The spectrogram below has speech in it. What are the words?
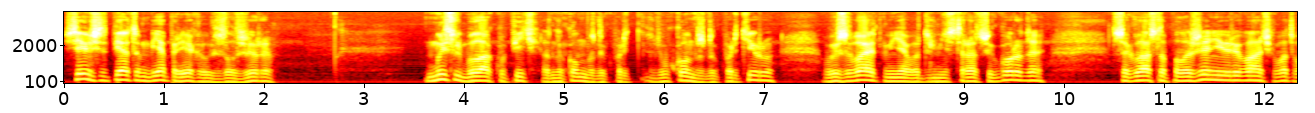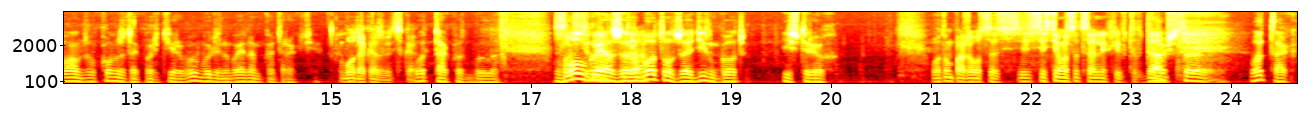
В 75-м я приехал из Алжира. Мысль была купить однокомнатную кварти- двухкомнатную квартиру. Вызывают меня в администрацию города. Согласно положению, Юрий Иванович, вот вам двухкомнатная квартира. Вы были на военном контракте. Вот, оказывается, как. Вот так вот было. Слушайте, Волгу да, я да. заработал за один год из трех. Вот вам, пожалуйста, система социальных лифтов. Да. Так что вот так.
